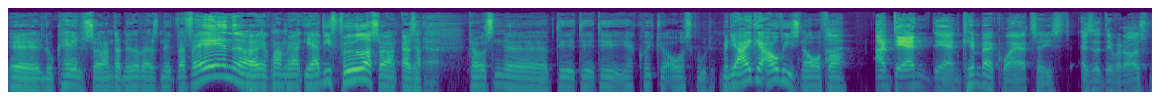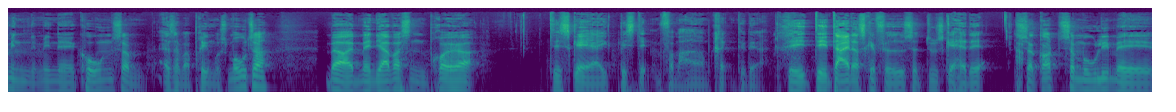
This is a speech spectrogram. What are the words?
øh, lokal Søren dernede og var sådan lidt, hvad fanden? Og jeg kunne bare mærke, ja, vi føder Søren. Altså, Ja. der var sådan, øh, det, det, det, jeg kunne ikke overskue det. Men jeg er ikke afvisende overfor. Nej. Ej, det, er en, det er en kæmpe acquired taste. Altså, det var da også min, min øh, kone, som altså var primus motor. Men jeg var sådan, prøv at høre, det skal jeg ikke bestemme for meget omkring det der. Det, det er dig, der skal føde, så du skal have det så godt som muligt med,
